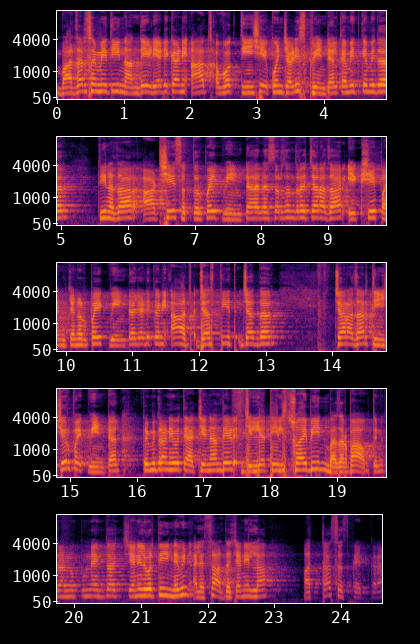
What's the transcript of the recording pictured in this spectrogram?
बाजार समिती नांदेड या ठिकाणी आज अवक तीनशे एकोणचाळीस क्विंटल कमीत कमी दर तीन हजार आठशे सत्तर रुपये क्विंटल सरसंत्र चार हजार एकशे पंच्याण्णव रुपये क्विंटल. या ठिकाणी आज जास्तीत जास्त दर चार हजार तीनशे रुपये क्विंटल. तर मित्रांनो हे होते आजचे नांदेड जिल्ह्यातील सोयाबीन बाजारभाव. तर मित्रांनो पुन्हा एकदा चॅनेलवरती नवीन आले असाल तर चॅनेलला आत्ता सबस्क्राईब करा.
